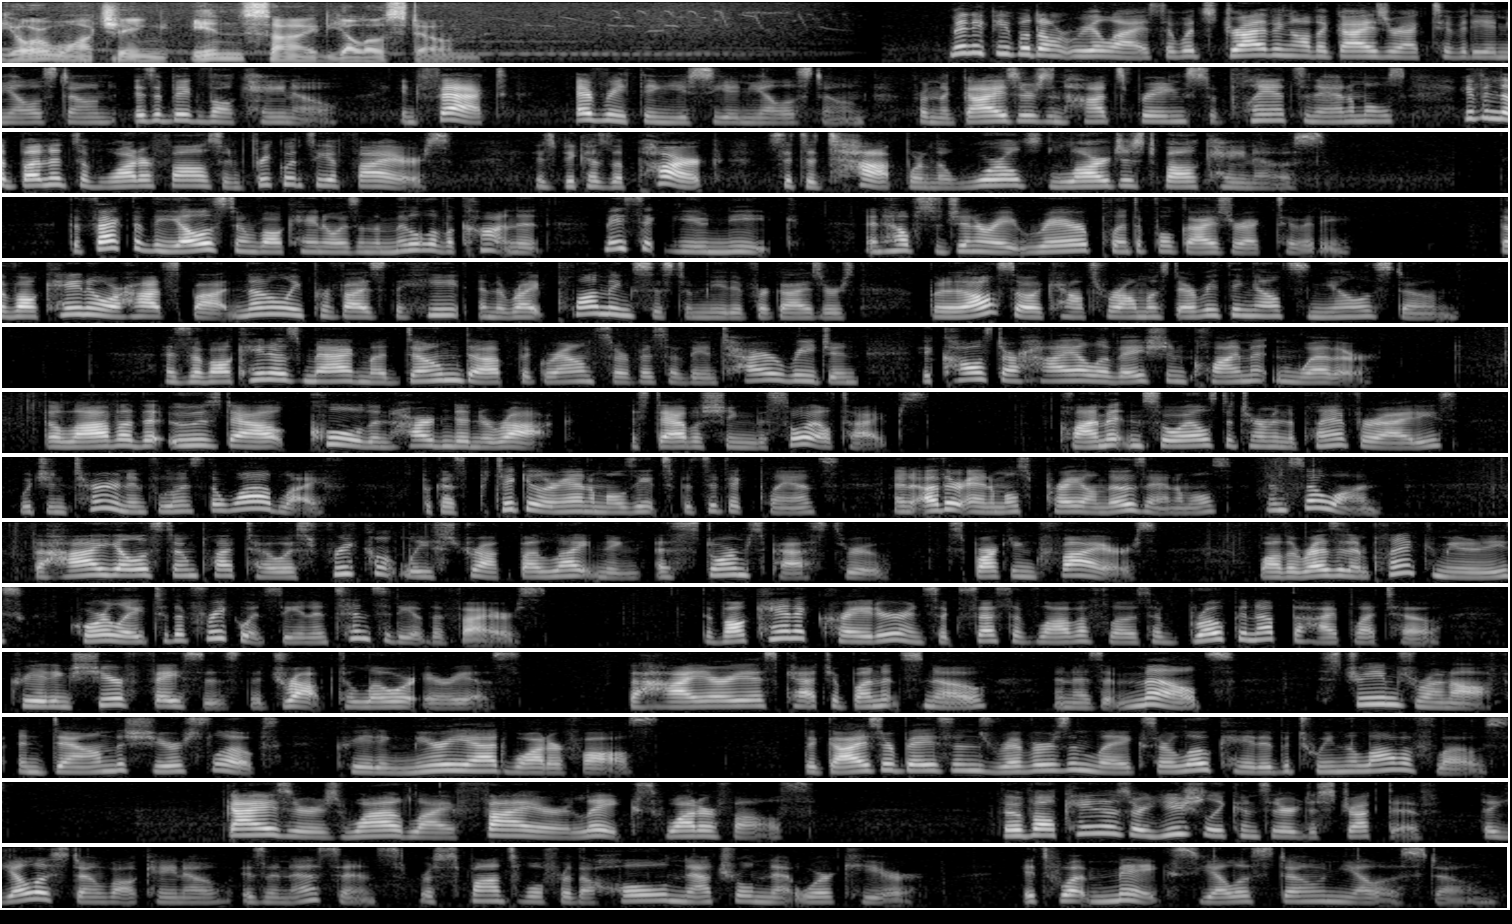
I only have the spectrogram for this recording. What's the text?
You're watching Inside Yellowstone. Many people don't realize that what's driving all the geyser activity in Yellowstone is a big volcano. In fact, everything you see in Yellowstone, from the geysers and hot springs to plants and animals, even the abundance of waterfalls and frequency of fires, is because the park sits atop one of the world's largest volcanoes. The fact that the Yellowstone volcano is in the middle of a continent makes it unique and helps to generate rare, plentiful geyser activity. The volcano or hotspot not only provides the heat and the right plumbing system needed for geysers, but it also accounts for almost everything else in Yellowstone. As the volcano's magma domed up the ground surface of the entire region, it caused our high elevation climate and weather. The lava that oozed out cooled and hardened into rock, establishing the soil types. Climate and soils determine the plant varieties, which in turn influence the wildlife, because particular animals eat specific plants and other animals prey on those animals, and so on. The high Yellowstone Plateau is frequently struck by lightning as storms pass through, sparking fires, while the resident plant communities correlate to the frequency and intensity of the fires. The volcanic crater and successive lava flows have broken up the high plateau, creating sheer faces that drop to lower areas. The high areas catch abundant snow, and as it melts, streams run off and down the sheer slopes, creating myriad waterfalls. The geyser basins, rivers, and lakes are located between the lava flows. Geysers, wildlife, fire, lakes, waterfalls. Though volcanoes are usually considered destructive, the Yellowstone volcano is in essence responsible for the whole natural network here. It's what makes Yellowstone Yellowstone.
